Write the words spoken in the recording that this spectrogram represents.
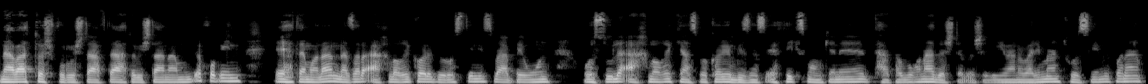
90 تاش فروش رفت 10 تا بیشتر نمونده خب این احتمالا نظر اخلاقی کار درستی نیست و به اون اصول اخلاق کسب و کار یا business ethics ممکنه تطابق نداشته باشه دیگه. بنابراین من توصیه می‌کنم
